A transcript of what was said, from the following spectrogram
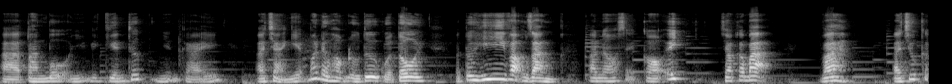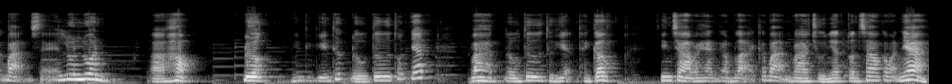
à, toàn bộ những cái kiến thức những cái à, trải nghiệm bắt đầu học đầu tư của tôi. Và tôi hy vọng rằng à, nó sẽ có ích cho các bạn. Và à, chúc các bạn sẽ luôn luôn à, học được những cái kiến thức đầu tư tốt nhất và đầu tư thực hiện thành công. Xin chào và hẹn gặp lại các bạn vào chủ nhật tuần sau các bạn nha.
